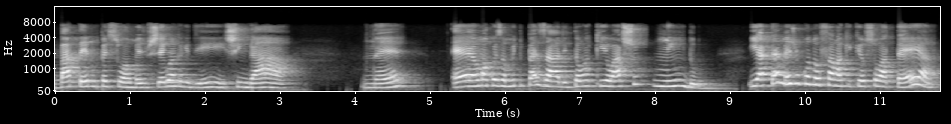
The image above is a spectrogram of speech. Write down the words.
bater no pessoal mesmo, chegam a agredir, xingar, né? É uma coisa muito pesada. Então aqui eu acho lindo. E até mesmo quando eu falo aqui que eu sou ateia,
